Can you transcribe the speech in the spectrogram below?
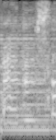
Pas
